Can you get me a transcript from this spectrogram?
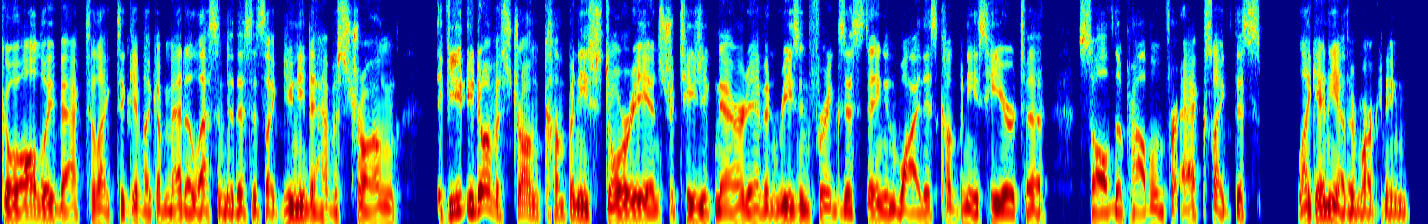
Go all the way back to like to give like a meta lesson to this. It's like you need to have a strong if you, you don't have a strong company story and strategic narrative and reason for existing and why this company is here to solve the problem for X, like this, like any other marketing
